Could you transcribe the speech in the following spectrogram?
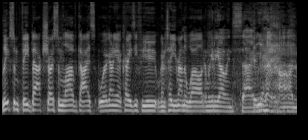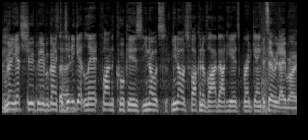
leave some feedback, show some love, guys. We're gonna get crazy for you. We're gonna take you around the world. And we're gonna go insane. We're Yeah. gonna hard, We're gonna get stupid. We're gonna So- continue to get lit. Find the cookers. You know it's you know it's fucking a vibe out here. It's bread gang. It's every day, bro.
